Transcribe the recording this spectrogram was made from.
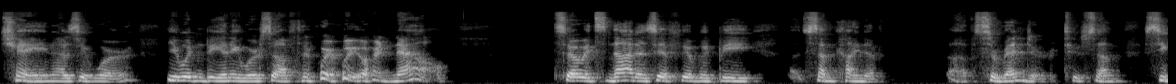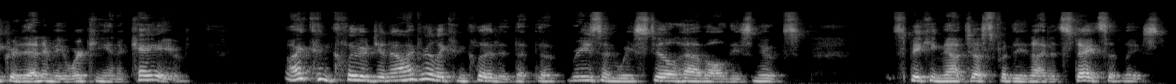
chain, as it were, you wouldn't be any worse off than where we are now. So it's not as if it would be some kind of surrender to some secret enemy working in a cave. I conclude, you know, I've really concluded that the reason we still have all these nukes, speaking not just for the United States at least,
